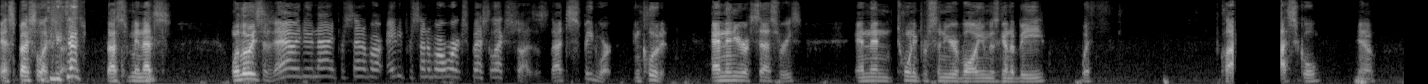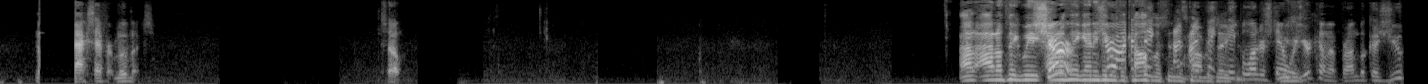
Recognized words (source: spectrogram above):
Yeah, special It's exercise. That's I mean that's when Louie says, "Yeah, we do ninety percent of our eighty percent of our work special exercises." That's speed work included, and then your accessories, and then twenty percent of your volume is going to be with classical, you know, max effort movements. So I, I don't think we. sure, I don't think anything sure, was I accomplished think, in this I, I conversation. think people understand We where just- you're coming from because you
